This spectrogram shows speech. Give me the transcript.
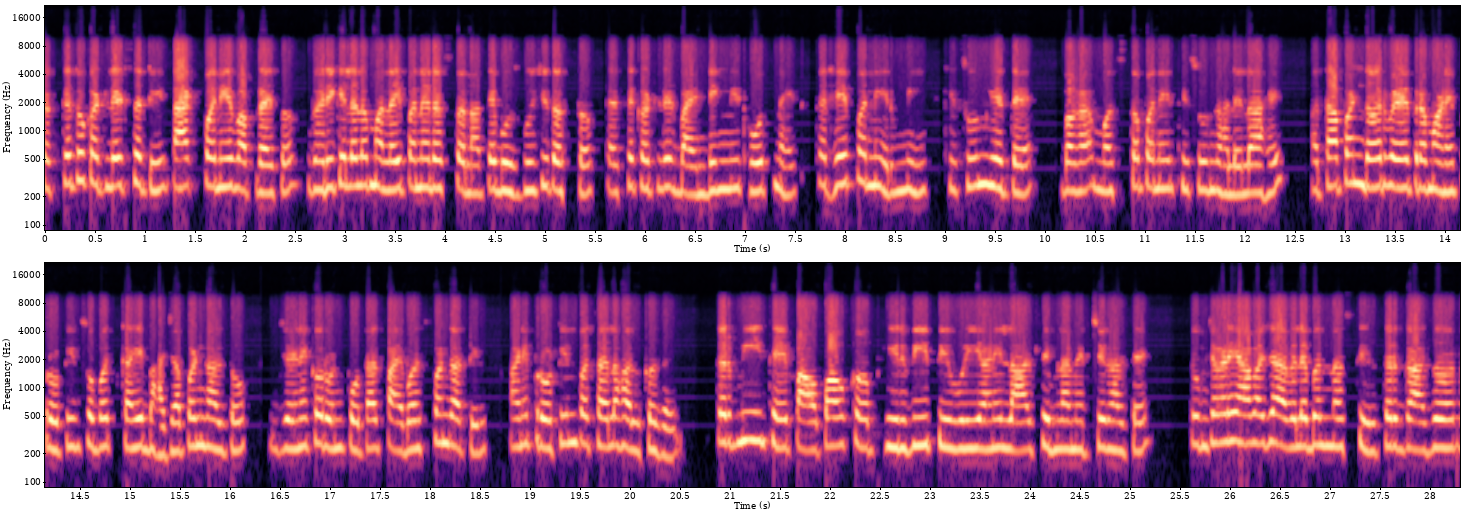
शक्यतो कटलेटसाठी पॅक पनीर वापरायचं. घरी केलेलं मलाई पनीर असतं ना ते भुसभुशीत असतं. त्याचे कटलेट बाइंडिंग नीट होत नाहीत. तर हे पनीर मी खिसून घेते. बघा मस्त पनीर खिसून झालेलं आहे. आता आपण दर वेळेप्रमाणे प्रोटीन सोबत काही भाज्या पण घालतो जेणेकरून पोटात फायबर्स पण जातील आणि प्रोटीन पचायला हलकं जाईल. तर मी इथे पाव पाव कप हिरवी पिवळी आणि लाल सिमला मिरची घालते. तुमच्याकडे ह्या भाज्या अवेलेबल नसतील तर गाजर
